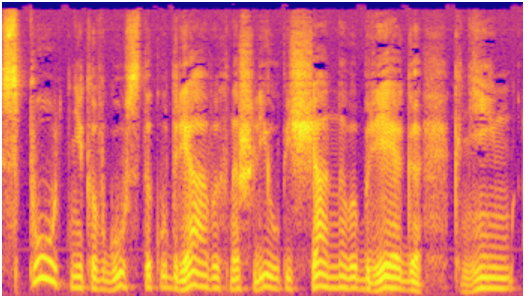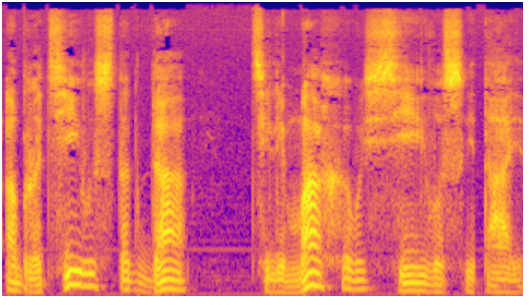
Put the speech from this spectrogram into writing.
спутников густо кудрявых нашли у песчаного брега. К ним обратилась тогда Телемахова сила святая.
